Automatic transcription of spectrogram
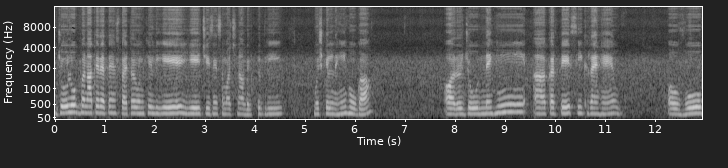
जो लोग बनाते रहते हैं स्वेटर, उनके लिए ये चीज़ें समझना बिल्कुल भी मुश्किल नहीं होगा। और जो नहीं करते, सीख रहे हैं और वो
